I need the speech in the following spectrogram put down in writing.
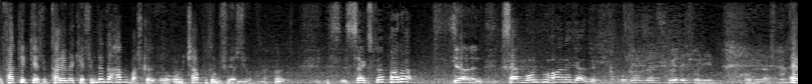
o fakir kesim, talebe kesimde daha bir başka, e, onun çarpıtılmış versiyonu. Seks ve para. Yani sembol bu hale geldi. O zaman ben şöyle sorayım. Konuyu açmak Evet.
